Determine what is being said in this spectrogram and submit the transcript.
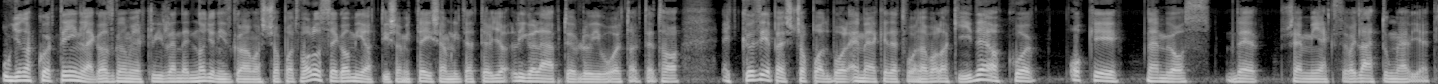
Ugyanakkor tényleg azt gondolom, hogy a Cleveland egy nagyon izgalmas csapat, valószínűleg amiatt is, amit te is említettél, hogy a liga lábtörlői voltak. Tehát ha egy középes csapatból emelkedett volna valaki ide, akkor oké, okay, nem rossz, de semmi extra, vagy láttunk már ilyet.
